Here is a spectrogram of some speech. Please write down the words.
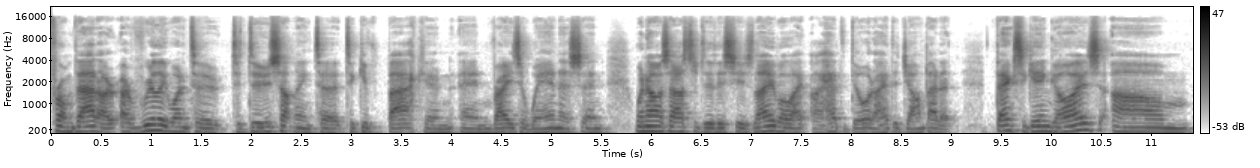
from that, I, I, really wanted to, to do something to, to give back and, and raise awareness. And when I was asked to do this year's label, I, I had to do it. I had to jump at it. Thanks again, guys. Um,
